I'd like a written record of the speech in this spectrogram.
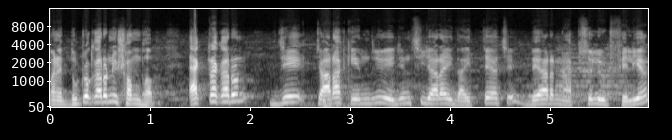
মানে দুটো কারণই সম্ভব। একটা কারণ যে, যারা কেন্দ্রীয় এজেন্সি যারা এই দায়িত্বে আছে they are an absolute failure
